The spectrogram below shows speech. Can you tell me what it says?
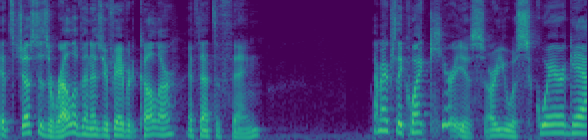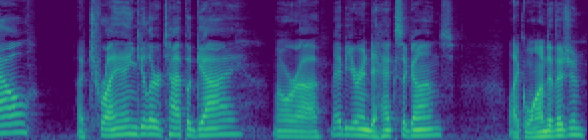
It's just as irrelevant as your favorite color, if that's a thing. I'm actually quite curious. Are you a square gal? A triangular type of guy? Or uh, maybe you're into hexagons? Like WandaVision?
